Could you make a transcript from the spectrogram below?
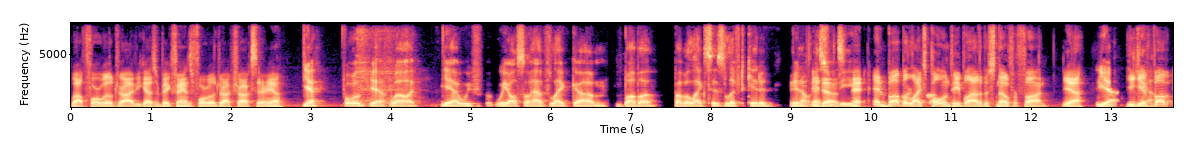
Well, four wheel drive. You guys are big fans of four wheel drive trucks, there, yeah. Yeah, for yeah, well, yeah, we've we also have like um, Bubba. Bubba likes his lift kitted, you know, He does. And, and Bubba likes pulling people out of the snow for fun. Yeah. Yeah, You give Yeah. Bubba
